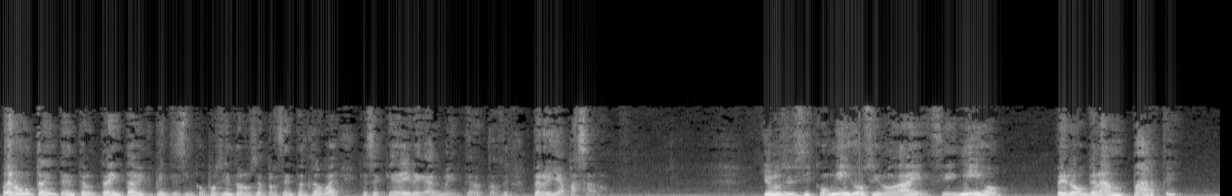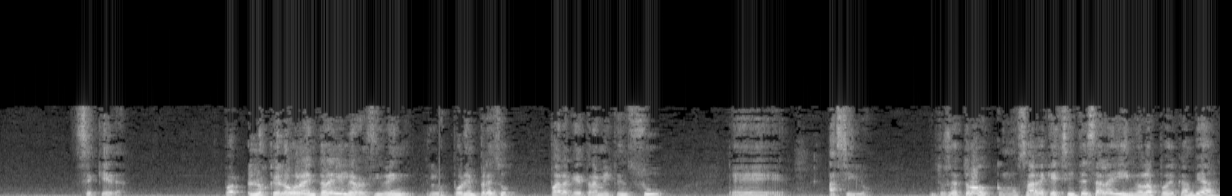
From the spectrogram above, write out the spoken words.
bueno, un 30, entre un 30 y 25% no se presenta ante el juez, que se queda ilegalmente, pero ya pasaron. Yo no sé si con hijos, si no hay, sin hijos, pero gran parte se queda. Los que logran entrar y le reciben, los ponen presos para que tramiten su eh, asilo. Entonces Trump, como sabe que existe esa ley y no la puede cambiar,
